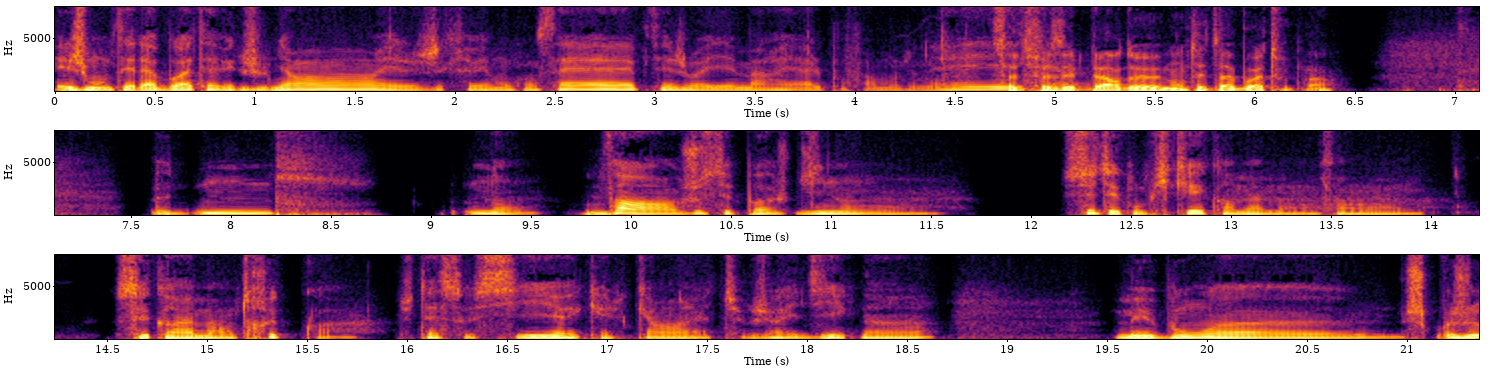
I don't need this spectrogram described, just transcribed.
Et je montais la boîte avec Julien et j'écrivais mon concept et je voyais Marielle pour faire mon générique. Ça te faisait Euh, peur de monter ta boîte ou pas? euh, hmm, pff, Non. Hmm. Enfin, je sais pas, je dis non. C'était compliqué quand même. hein. Enfin, c'est quand même un truc, quoi. Tu t'associes avec quelqu'un, un truc juridique, nan. Mais bon, euh, je, je,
